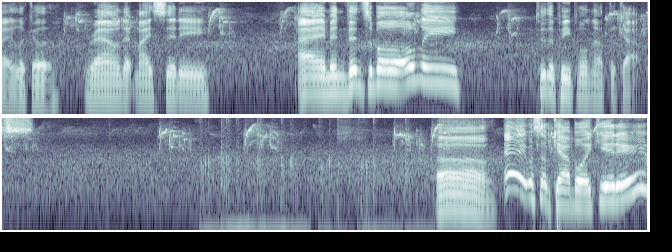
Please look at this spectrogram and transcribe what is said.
I look around at my city, I'm invincible only to the people, not the cops. Uh, hey, what's up, cowboy kitty?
